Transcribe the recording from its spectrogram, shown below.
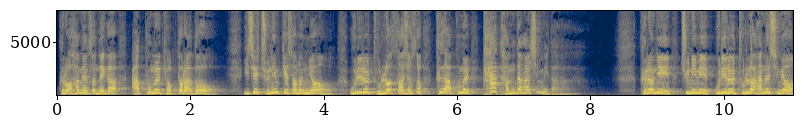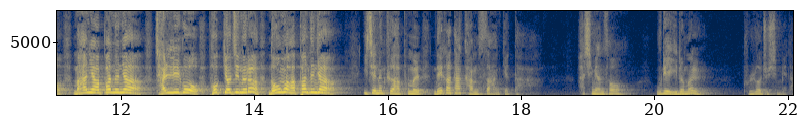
그러하면서 내가 아픔을 겪더라도 이제 주님께서는요, 우리를 둘러싸셔서 그 아픔을 다 감당하십니다. 그러니 주님이 우리를 둘러 안으시며 많이 아팠느냐? 잘리고 벗겨지느라 너무 아팠느냐? 이제는 그 아픔을 내가 다 감싸 안겠다. 하시면서 우리의 이름을 불러주십니다.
